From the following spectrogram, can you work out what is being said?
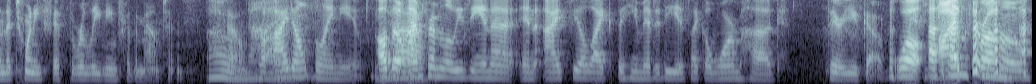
on the 25th we're leaving for the mountains. Oh, so nice. Well, I don't blame you. Although I'm from Louisiana and I feel like the humidity is like a warm hug. there you go. Well, I'm from.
